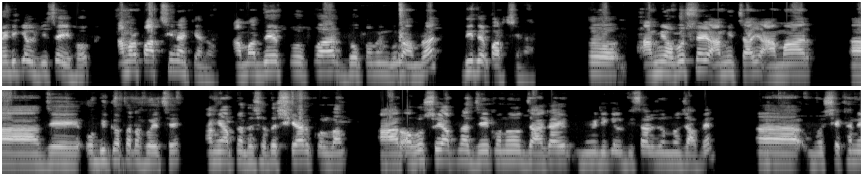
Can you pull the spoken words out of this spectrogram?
মেডিকেল ভিসাই হোক, আমরা পাচ্ছি না কেন? আমাদের প্রপার ডকুমেন্টগুলো আমরা দিতে পারছি না। তো আমি অবশ্যই, আমি চাই আমার যে অভিজ্ঞতাটা হয়েছে, আমি আপনাদের সাথে শেয়ার করলাম। আর অবশ্যই আপনার যে কোনো জায়গায় মেডিকেল ভিসার জন্য যাবেন সেখানে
